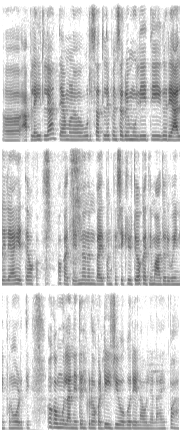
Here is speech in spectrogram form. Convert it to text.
आपल्या इथल्या त्यामुळं उरसातले पण सगळे मुली ती घरी आलेले आहेत. त्या का ओका ती ननंदबाई पण कशी खेळते ओका ती माधुरी बहिणी पण ओढते. ओका मुलाने मुलांनी तर इकडं ओका डी जे वगैरे लावलेला आहे. पहा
